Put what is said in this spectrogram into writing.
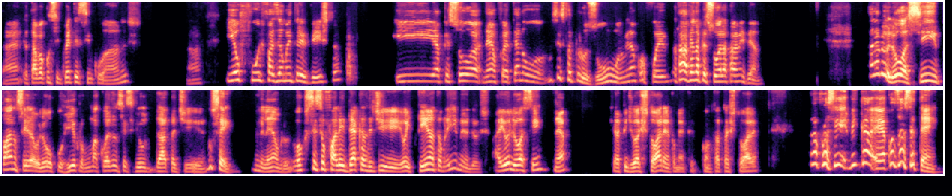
tá? eu estava com 55 anos, tá? e eu fui fazer uma entrevista e a pessoa, né, foi até no, não sei se foi pelo Zoom, não me lembro qual foi, eu estava vendo a pessoa, ela estava me vendo. Ela me olhou assim, pá, não sei, olhou o currículo, alguma coisa, não sei se viu data de, não sei, não me lembro, não sei se eu falei década de 80, eu falei, meu Deus. Aí olhou assim, né, ela pediu a história, né, como é que conta a história. Ela falou assim, vem cá, é, quantos anos você tem?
